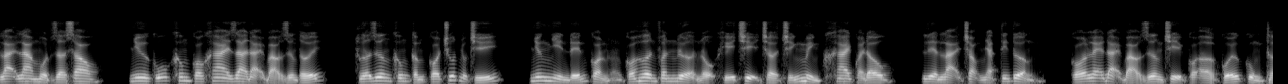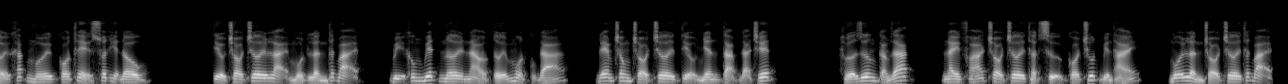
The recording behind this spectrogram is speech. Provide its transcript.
Lại là một giờ sau, như cũ không có khai ra đại bảo dương tới, hứa dương không cấm có chút nhục trí, nhưng nhìn đến còn có hơn phân nửa nộ khí trị chờ chính mình khai quả đâu, liền lại trọng nhặt tin tưởng, có lẽ đại bảo dương chỉ có ở cuối cùng thời khắc mới có thể xuất hiện đâu. Tiểu trò chơi lại một lần thất bại, bị không biết nơi nào tới một cục đá, đem trong trò chơi tiểu nhân tạp đã chết. Hứa dương cảm giác, này phá trò chơi thật sự có chút biến thái, mỗi lần trò chơi thất bại,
